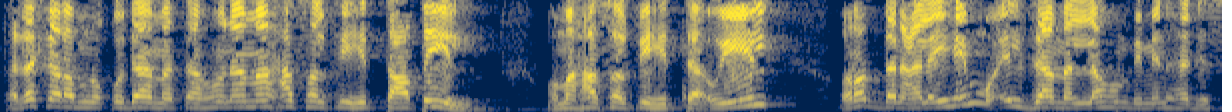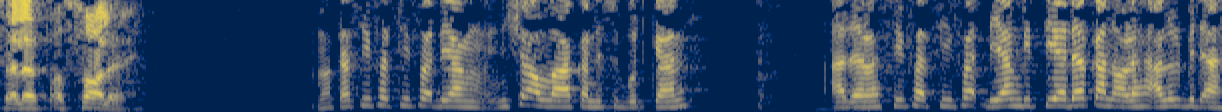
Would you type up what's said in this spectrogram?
فذكر ابن قدامة هنا ما حصل فيه التعطيل وما حصل فيه التأويل ردا عليهم وإلزاما لهم بمنهج السلف الصالح Maka sifat-sifat yang insya Allah akan disebutkan adalah sifat-sifat yang ditiadakan oleh alul bid'ah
